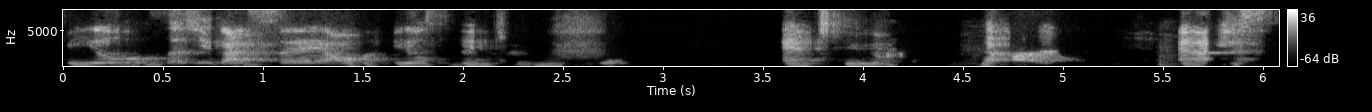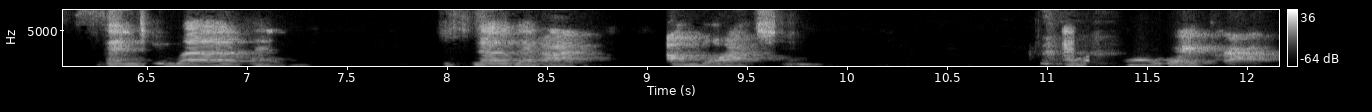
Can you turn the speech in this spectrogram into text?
feels, as you guys say, all the feels into music and to the art. And I just send you love and just know that I'm I'm watching. And I'm very proud.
